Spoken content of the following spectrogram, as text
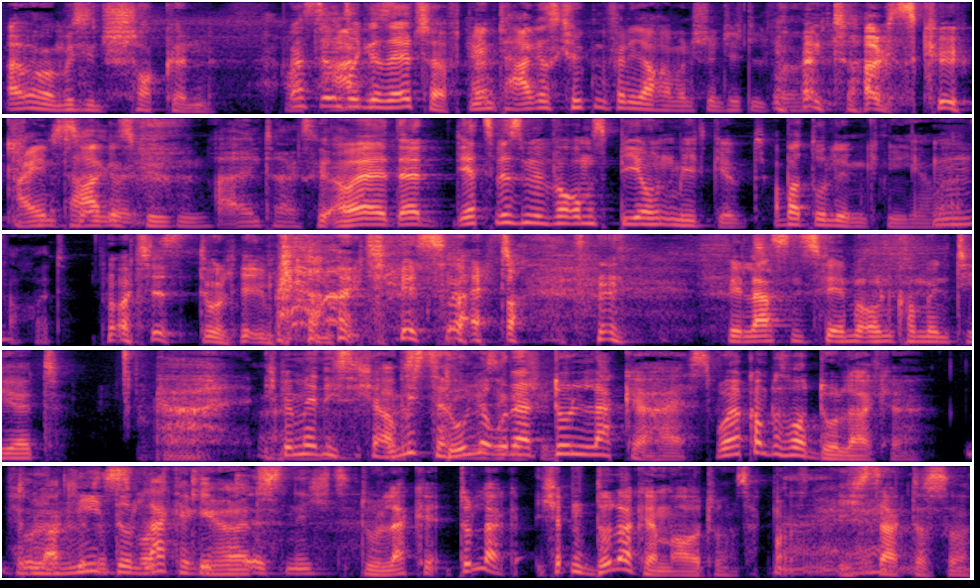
Einfach mal ein bisschen schocken. Das ist unsere Gesellschaft. Ne? Ein Tagesküken finde ich auch immer einen schönen Titel. Für. Ein Tagesküken. Ein Tagesküken. Ein Tagesküken. Aber äh, jetzt wissen wir, warum es Bier und Meat gibt. Aber Dulle im Knie haben wir einfach heute. Heute ist Dulle im Heute ist einfach. Wir lassen es wie immer unkommentiert. Ich bin mir nicht sicher, ob es Dulle oder. Dullacke heißt. Woher kommt das Wort Dullacke? Ich habe nie Dullacke gibt gehört. es nicht. Dullacke, Dullacke. Ich habe einen Dullacke im Auto. Sag mal, ich sag das so.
